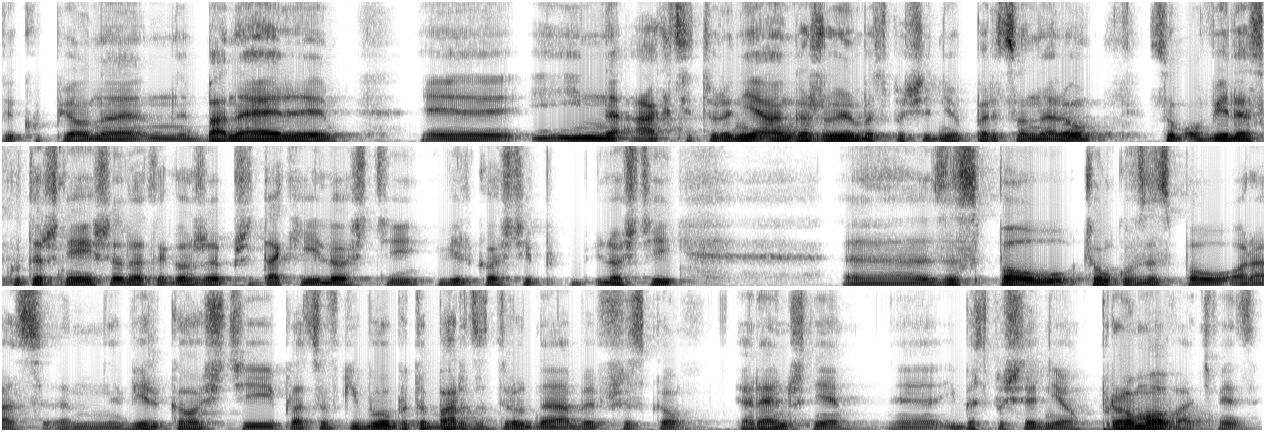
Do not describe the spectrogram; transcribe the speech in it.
wykupione banery, i inne akcje, które nie angażują bezpośrednio personelu, są o wiele skuteczniejsze, dlatego że przy takiej ilości, wielkości, ilości e, zespołu, członków zespołu oraz wielkości placówki byłoby to bardzo trudne, aby wszystko ręcznie e, i bezpośrednio promować. Więc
